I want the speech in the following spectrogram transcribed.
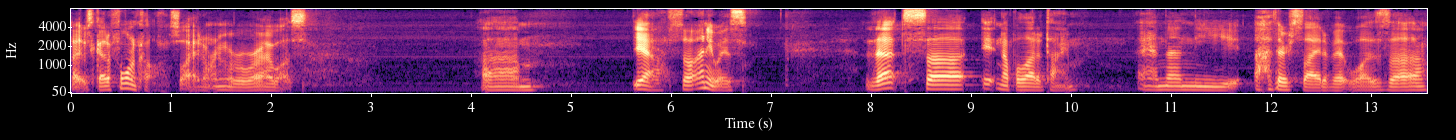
I just got a phone call, so I don't remember where I was. Um, yeah, so anyways that's uh, eating up a lot of time. And then the other side of it was uh,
